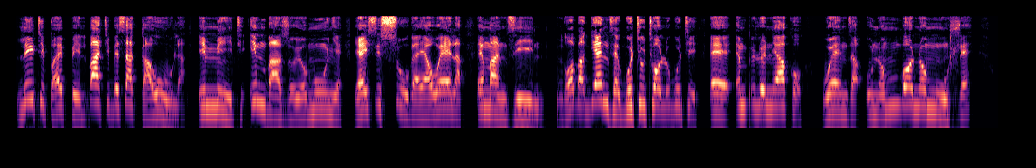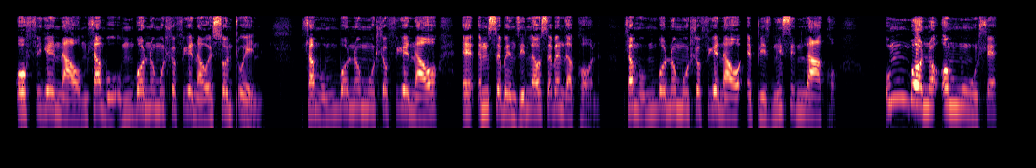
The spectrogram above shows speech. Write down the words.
Lithi iBhayibheli bathi besagawula imithi imbazo yomunye yayisisuka yawela emanzini. Ngoba kuyenzeka ukuthi uthole ukuthi eh empilweni yakho wenza unombono omuhle ofike nawo mhlawumbe umbono omuhle ofike nawo esontweni mhlawumbe umbono omuhle ofike nawo e, emsebenzini la usebenza khona mhlawumbe umbono omuhle ofike nawo ebhizinisini lakho. Umbono omuhle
